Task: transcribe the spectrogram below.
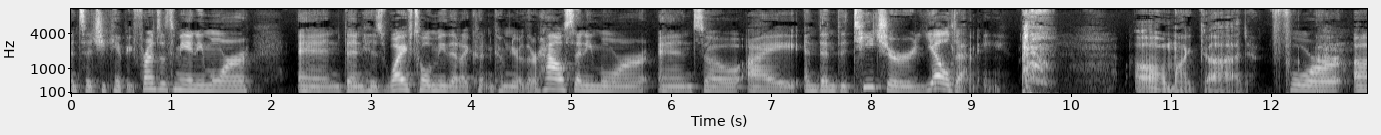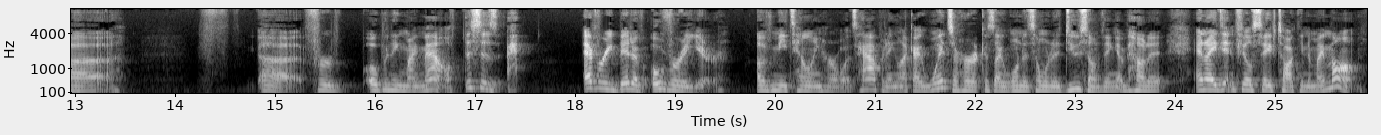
and said she can't be friends with me anymore. And then his wife told me that I couldn't come near their house anymore. And so I, and then the teacher yelled at me Oh my God. for, uh, uh, for opening my mouth. This is every bit of over a year of me telling her what's happening. Like I went to her because I wanted someone to do something about it and I didn't feel safe talking to my mom.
